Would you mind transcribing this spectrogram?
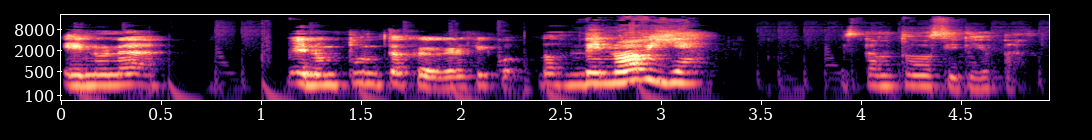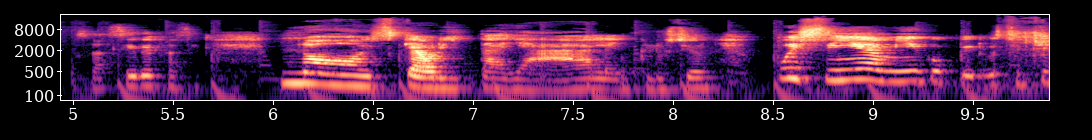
en una en un punto geográfico donde no había, están todos idiotas. Sea, así de fácil. No, es que ahorita ya la inclusión. Pues sí, amigo, pero si tú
